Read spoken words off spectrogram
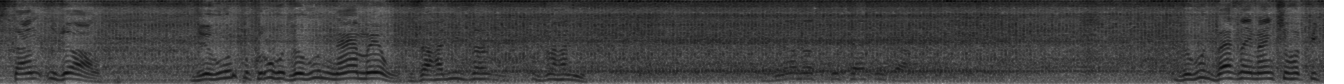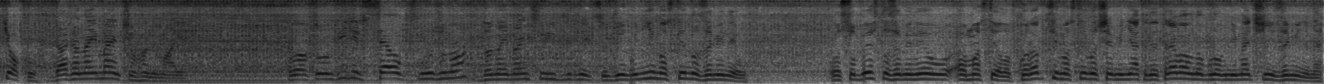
Стан ідеал. Двигун по кругу двигун не мив. Взагалі, взагалі. Вона нас чистесенька. Двигун без найменшого підтьоку, навіть найменшого немає. У автомобілі все обслужено до найменшої дрібниці. В двигуні мастило замінив. Особисто замінив е, мастило. В коробці мастило ще міняти не треба, воно було в Німеччині замінене.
